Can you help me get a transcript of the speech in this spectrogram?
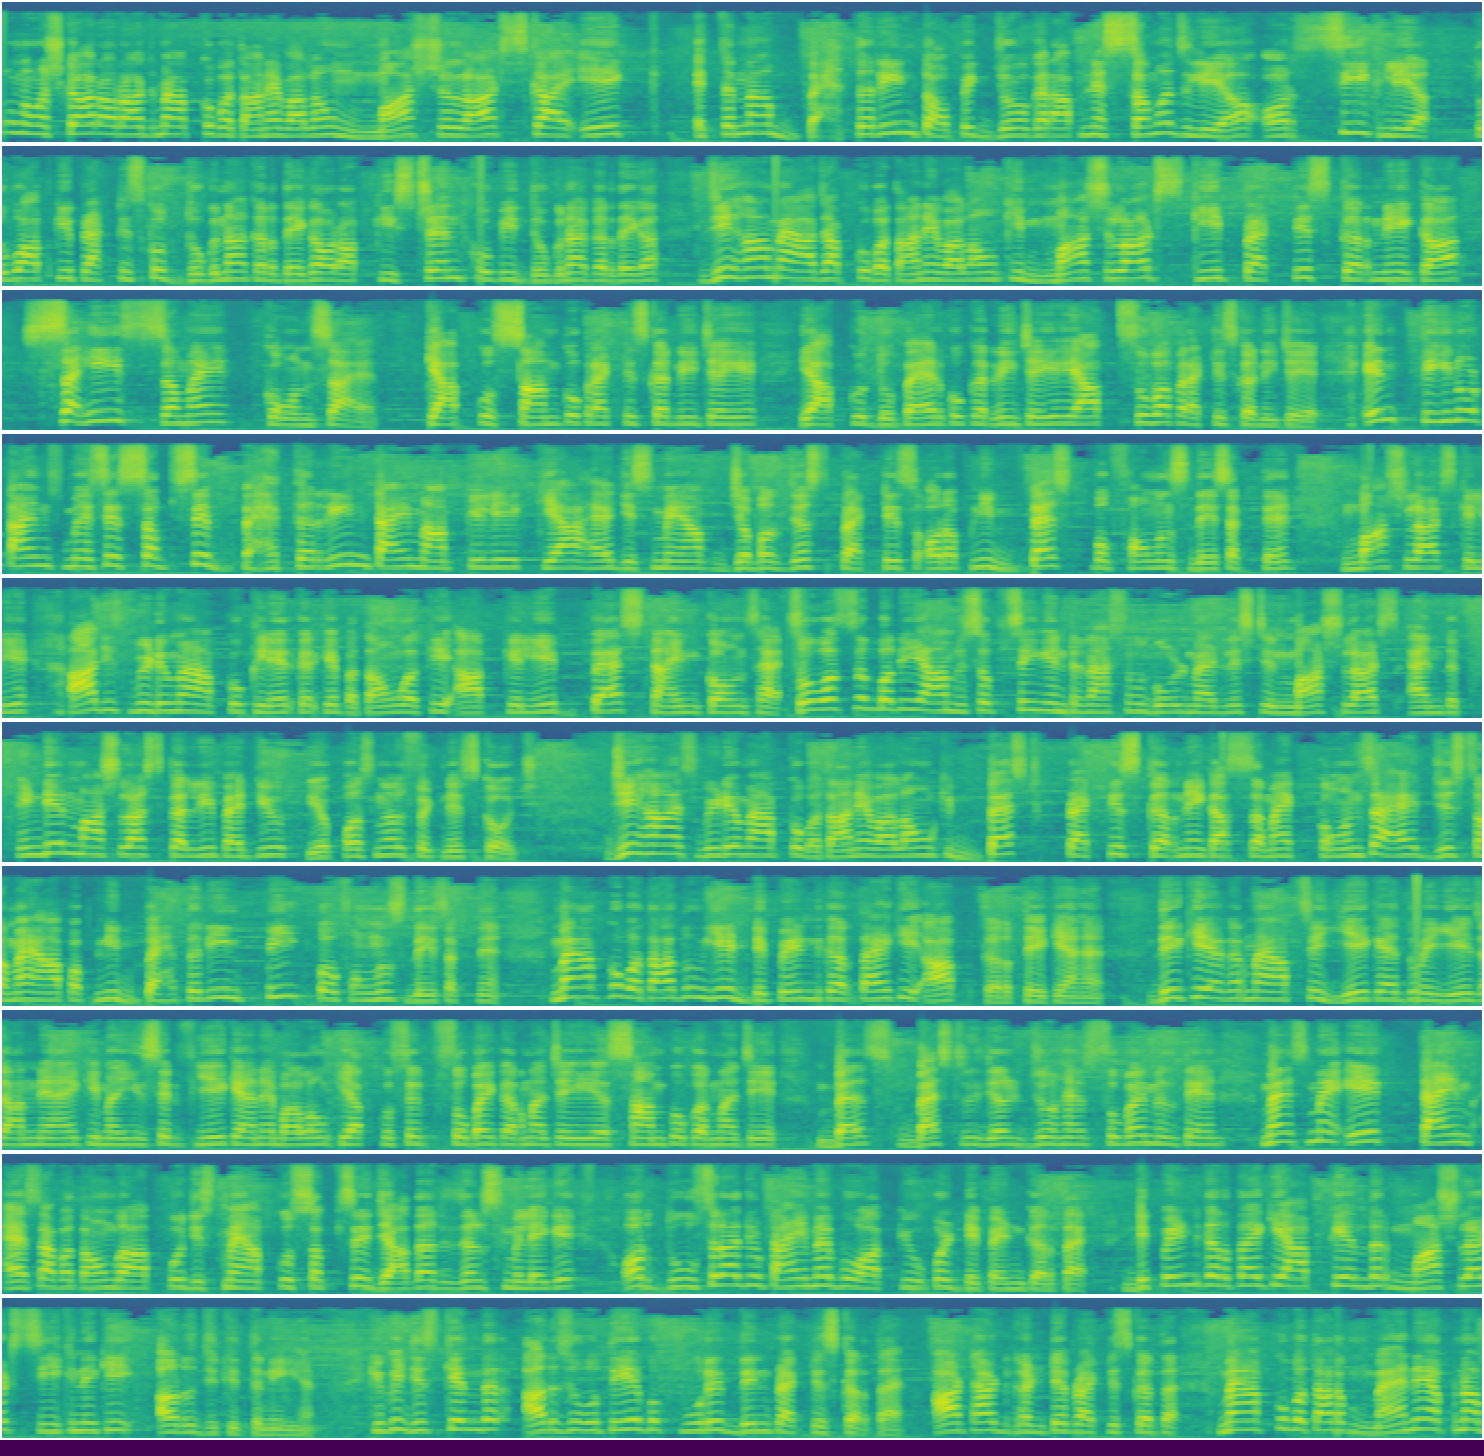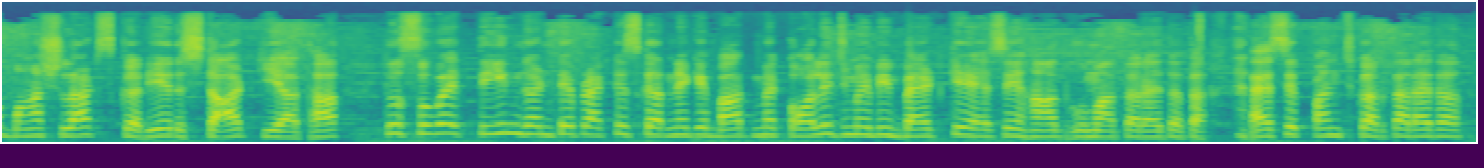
नमस्कार, और आज मैं आपको बताने वाला हूँ मार्शल आर्ट्स का एक इतना बेहतरीन टॉपिक जो अगर आपने समझ लिया और सीख लिया तो वो आपकी प्रैक्टिस को दुगना कर देगा और आपकी स्ट्रेंथ को भी दुगना कर देगा। जी हाँ मैं आज आपको बताने वाला हूँ कि मार्शल आर्ट्स की प्रैक्टिस करने का सही समय कौन सा है। क्या आपको शाम को प्रैक्टिस करनी चाहिए, या आपको दोपहर को करनी चाहिए, या आप सुबह प्रैक्टिस करनी चाहिए? इन तीनों टाइम्स में से सबसे बेहतरीन टाइम आपके लिए क्या है, जिसमें आप ज़बरदस्त प्रैक्टिस और अपनी बेस्ट परफॉर्मेंस दे सकते हैं मार्शल आर्ट्स के लिए? आज इस वीडियो में आपको क्लियर करके बताऊँगा कि आपके लिए बेस्ट टाइम कौन सा है। So what's up I am Rishabh Singh international gold medalist in martial arts and Indian martial arts Kalaripayattu your personal fitness coach जी हाँ इस वीडियो में आपको बताने वाला हूँ कि बेस्ट प्रैक्टिस करने का समय कौन सा है, जिस समय आप अपनी बेहतरीन पीक परफॉर्मेंस दे सकते हैं। मैं आपको बता दूँ, ये डिपेंड करता है कि आप करते क्या हैं। देखिए, अगर मैं आपसे ये कह दूँ, मैं ये जानने आया कि मैं सिर्फ़ ये कहने वाला हूँ कि आपको सिर्फ़ सुबह करना चाहिए या शाम को करना चाहिए बेस्ट बेस्ट रिज़ल्ट जो है, सुबह मिलते हैं। मैं इसमें एक टाइम ऐसा बताऊँगा आपको, जिसमें आपको सबसे ज़्यादा रिज़ल्ट मिलेंगे और दूसरा जो टाइम है, वो आपके ऊपर डिपेंड करता है। डिपेंड करता है कि आपके अंदर मार्शल आर्ट सीखने की अर्ज़ कितनी है। क्योंकि जिसके अंदर अर्ज़ होती है वो पूरे दिन प्रैक्टिस करता है। आठ आठ घंटे प्रैक्टिस करता है। मैं आपको बता रहा हूँ, मैंने अपना मार्शल आर्ट्स करियर स्टार्ट किया था तो सुबह तीन घंटे प्रैक्टिस करने के बाद मैं कॉलेज में भी बैठ के ऐसे हाथ घुमाता रहता था, ऐसे पंच करता रहता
